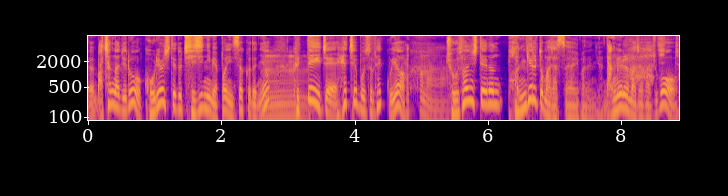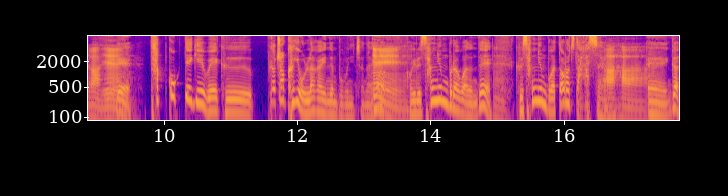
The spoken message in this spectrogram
어, 마찬가지로 고려 시대도 지진이 몇 번 있었거든요. 음. 그때 이제 해체 보수를 했고요. 했구나. 조선 시대는 번개를 또 맞았어요 이번은요. 낙뢰를 맞아가지고 진짜, 예. 예, 탑 꼭대기에 왜 그 뾰족하게 올라가 있는 부분 있잖아요. 예, 예. 거기를 상륜부라고 하는데 예. 그 상륜부가 떨어져 나갔어요. 아하. 예, 그러니까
